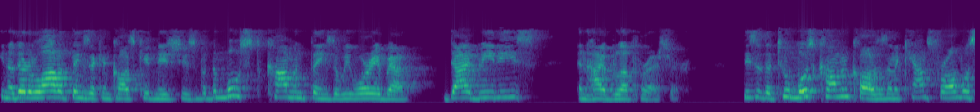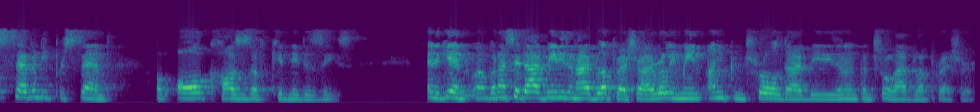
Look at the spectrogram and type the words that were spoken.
you know, there are a lot of things that can cause kidney issues, but the most common things that we worry about, diabetes and high blood pressure. These are the two most common causes and accounts for almost 70% of all causes of kidney disease and again, uh, when I say diabetes and high blood pressure, I really mean uncontrolled diabetes and uncontrolled high blood pressure.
